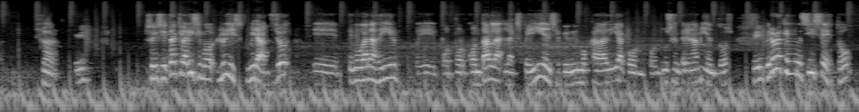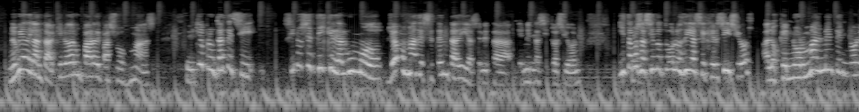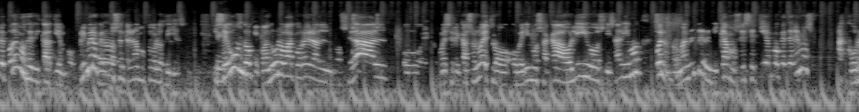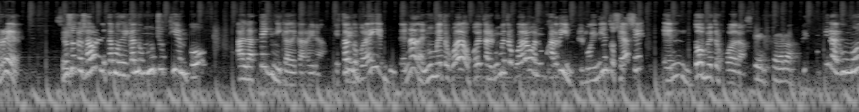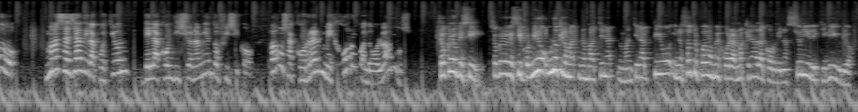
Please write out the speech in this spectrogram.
Claro. ¿Sí? Sí, está clarísimo. Luis, mira, yo eh, tengo ganas de ir eh, por, contar la, experiencia que vivimos cada día con, tus entrenamientos. Pero ahora que decís esto, me voy a adelantar, quiero dar un par de pasos más. quiero preguntarte si, si no sentís que de algún modo, llevamos más de 70 días en esta, en esta situación, y estamos haciendo todos los días ejercicios a los que normalmente no le podemos dedicar tiempo. Primero que no nos entrenamos todos los días. Y segundo, que cuando uno va a correr al Rosedal, o como es en el caso nuestro, o venimos acá a Olivos y salimos, bueno, normalmente dedicamos ese tiempo que tenemos a correr. Nosotros ahora le estamos dedicando mucho tiempo a la técnica de carrera. Estando por ahí en, nada, en un metro cuadrado, puede estar en un metro cuadrado o en un jardín. El movimiento se hace en dos metros cuadrados. Sí, de verdad. De algún modo más allá de la cuestión del acondicionamiento físico, ¿vamos a correr mejor cuando volvamos? Yo creo que sí, yo creo que sí. Por mí, uno que nos, mantiene, nos mantiene activo y nosotros podemos mejorar más que nada la coordinación y el equilibrio,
